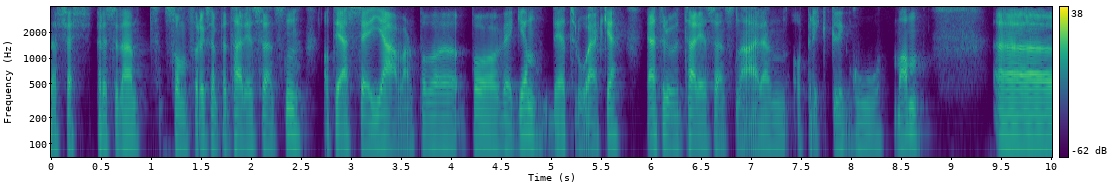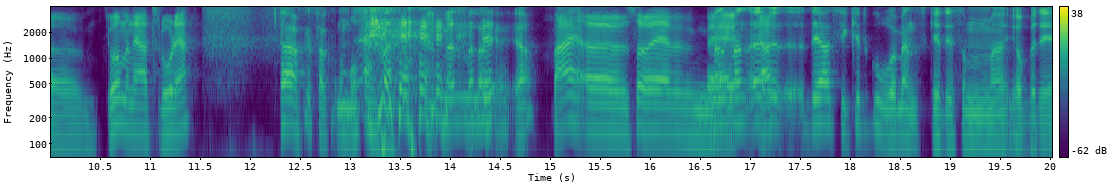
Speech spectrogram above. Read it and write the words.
NFF-president som f.eks. Terje Svendsen, at jeg ser jævelen på, på, veggen. Det tror jeg ikke. Jeg tror Terje Svendsen er en oppriktig god mann. Uh, jo, men jeg tror det. Jeg har ikke sagt noe mot det, men, men ok, ja. Nei, øh, så jeg med, Men, men ja. uh, de er sikkert gode mennesker, de som jobber i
